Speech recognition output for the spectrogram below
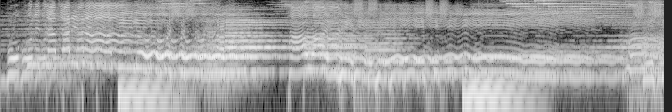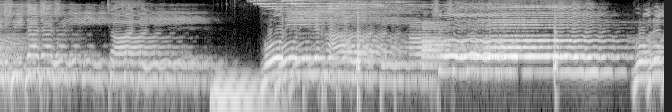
বকুল চাপার ডাকিল শো হাওয়ায় ভেসে ভেসে শেষের বিদাস ছাড়ে ভোরের হাওয়াতে ভোরের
